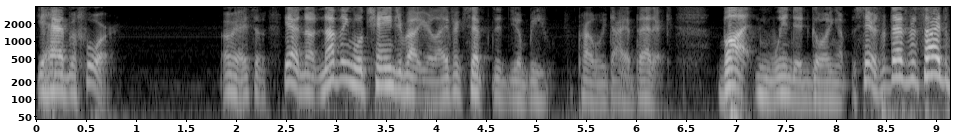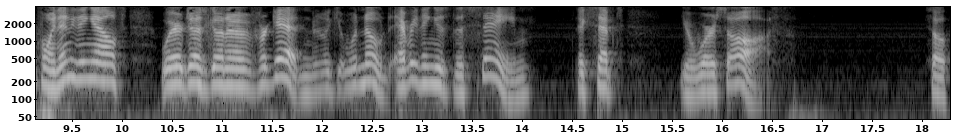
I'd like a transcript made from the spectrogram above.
you had before. Okay, so yeah, no, nothing will change about your life except that you'll be probably diabetic, but winded going up the stairs. But that's beside the point. Anything else, we're just to forget. And like, well, no, everything is the same except you're worse off. So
